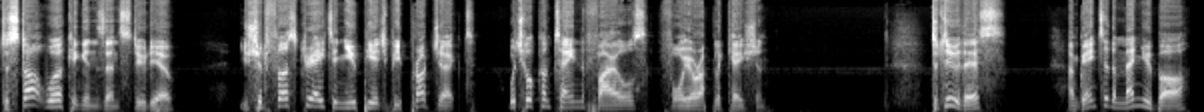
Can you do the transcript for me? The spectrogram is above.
To start working in Zend Studio, you should first create a new PHP project which will contain the files for your application. To do this, I'm going to the menu bar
